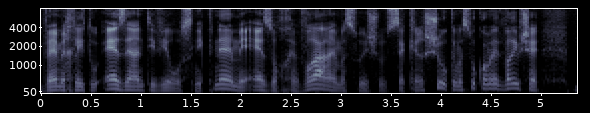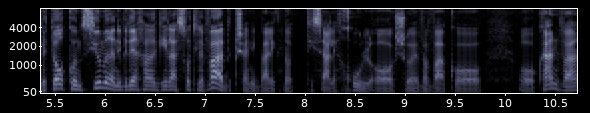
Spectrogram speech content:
והם החליטו איזה אנטיווירוס נקנה, מאיזו חברה, הם עשו איזשהו סקר שוק, הם עשו כל מיני דברים שבתור קונסיומר אני בדרך כלל רגיל לעשות לבד, כשאני בא לקנות טיסה לחו"ל או שואב אבק או, או קנווה,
